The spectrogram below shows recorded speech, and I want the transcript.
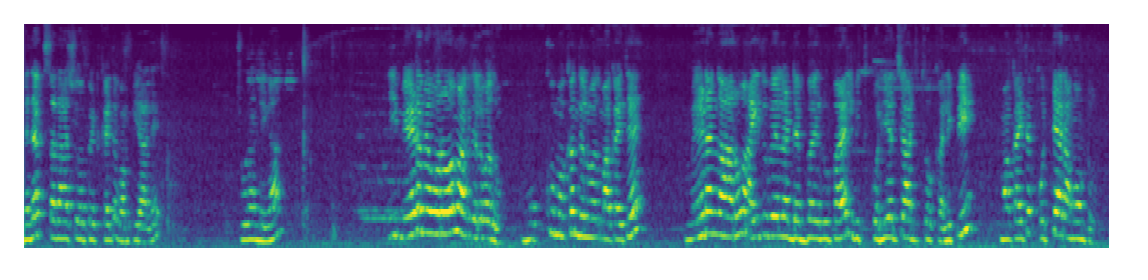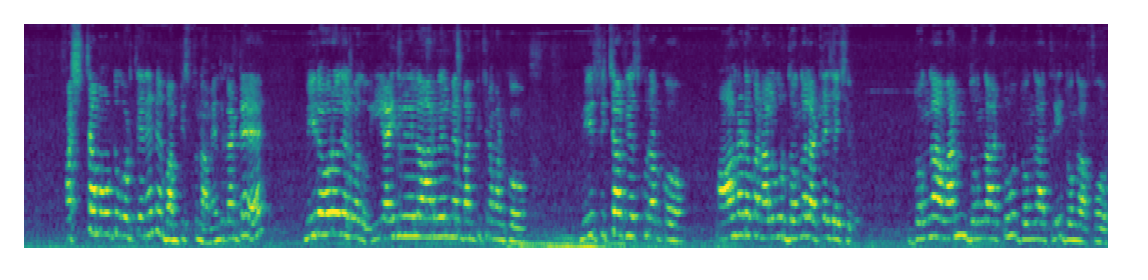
మెదక్ సదాశివపేట్కి అయితే పంపించాలి చూడండి ఇక ఈ మేడం ఎవరో మాకు తెలియదు ముక్కు ముఖం తెలియదు మాకైతే. మేడం గారు ఐదు వేల డెబ్బై రూపాయలు విత్ కొరియర్ ఛార్జ్తో కలిపి మాకైతే కొట్టారు అమౌంట్. ఫస్ట్ అమౌంట్ కొడితేనే మేము పంపిస్తున్నాం. ఎందుకంటే మీరెవరో తెలియదు ఈ ఐదు వేలు ఆరు వేలు మేము పంపించినాం అనుకో మీరు స్విచ్ ఆఫ్ చేసుకున్నారనుకో ఆల్రెడీ ఒక నలుగురు దొంగలు అట్లే చేసిరు దొంగ వన్ దొంగ టూ దొంగ త్రీ దొంగ ఫోర్.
